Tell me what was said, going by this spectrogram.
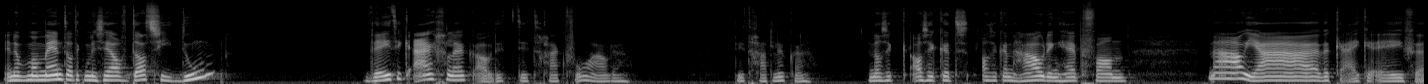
En op het moment dat ik mezelf dat zie doen, weet ik eigenlijk, oh, dit, dit ga ik volhouden. Dit gaat lukken. En als ik, als, ik het, als ik een houding heb van, nou ja, we kijken even,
